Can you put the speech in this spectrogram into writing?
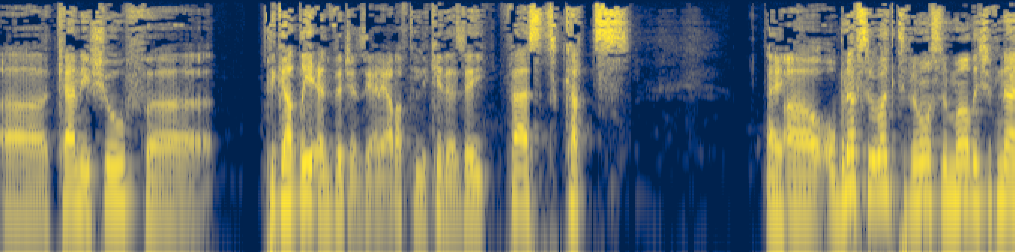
آه كان يشوف آه تقاطيع ال visions يعني عرفت اللي كذا زي fast cuts أي. آه وبنفس الوقت في الموسم الماضي شفناه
